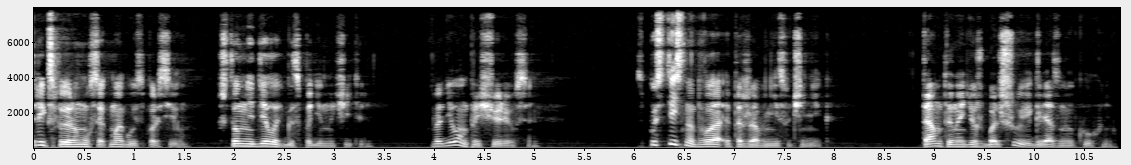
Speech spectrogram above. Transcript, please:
Трикс повернулся к магу и спросил: "Что мне делать, господин учитель?" Родион прищурился. "Спустись на два этажа вниз, ученик. Там ты найдешь большую и грязную кухню.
